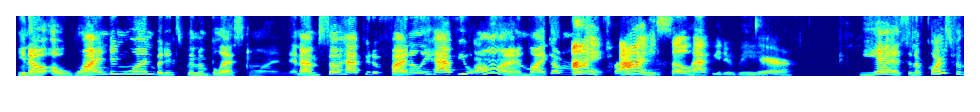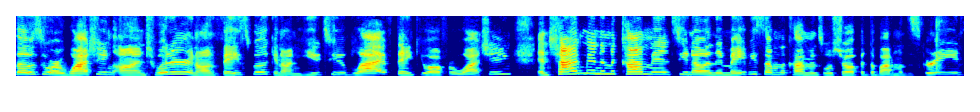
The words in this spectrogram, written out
you know, a winding one, but it's been a blessed one. And I'm so happy to finally have you on. Like I'm really I, I'm so happy to be here. Yes, and of course, for those who are watching on Twitter and on Facebook and on YouTube Live, thank you all for watching. And chime in in the comments, you know, and then maybe some of the comments will show up at the bottom of the screen.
